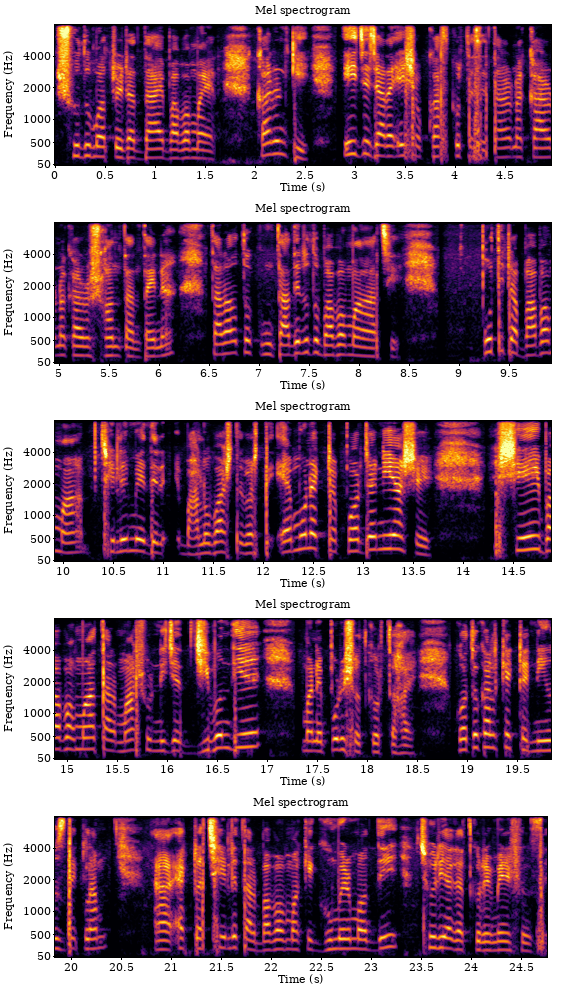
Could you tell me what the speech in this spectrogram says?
শুধুমাত্র এটা দায় বাবা মায়ের। কারণ কি? এই যে যারা এইসব কাজ করতেছে, তারা না কারও না কারও সন্তান, তাই না? তারাও তো, তাদেরও তো বাবা মা আছে। প্রতিটা বাবা মা ছেলে মেয়েদের ভালোবাসতে, বাসতে এমন একটা পর্যায়ে নিয়ে আসে, সেই বাবা মা তার মাসুর নিজের জীবন দিয়ে মানে পরিশোধ করতে হয়। গতকালকে একটা নিউজ দেখলাম একটা ছেলে তার বাবা মাকে ঘুমের মধ্যেই ছুরিয়াঘাত করে মেরে ফেলছে।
